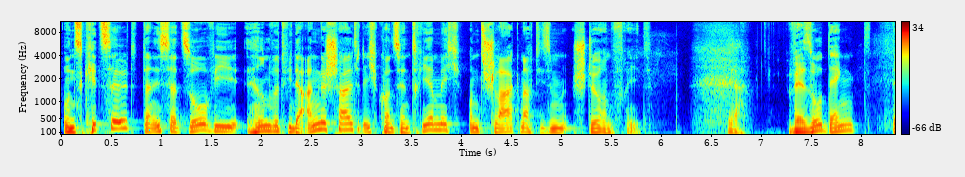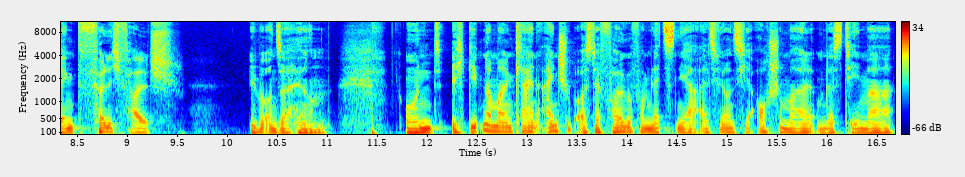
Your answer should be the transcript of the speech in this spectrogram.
uns kitzelt, dann ist das so, wie Hirn wird wieder angeschaltet, ich konzentriere mich und schlag nach diesem Störenfried. ja. Wer so denkt, denkt völlig falsch über unser Hirn. Und ich gebe nochmal einen kleinen Einschub aus der Folge vom letzten Jahr, als wir uns hier auch schon mal um das Thema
